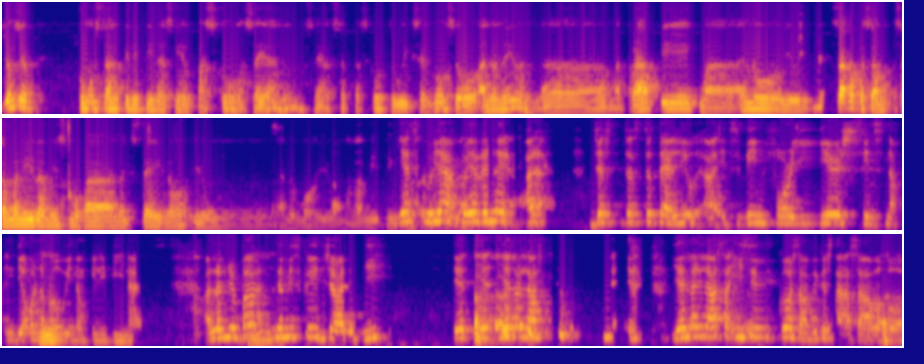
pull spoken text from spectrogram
Joseph, Kumusta ang Pilipinas ngayon? Pasko, masaya, no? Masaya sa Pasko, two weeks ago. So, ano na yun? Uh, ma-traffic, ma ano, yung... Saka pa, sa, sa Manila mismo ka nagstay, no? Yung, ano mo, yung mga meetings. Yes, kuya. Manila. Kuya Rene, uh, just, just to tell you, uh, it's been four years since na, hindi ako nakauwi hmm. ng Pilipinas. Alam niyo ba, hmm. na-miss ko yung Jollibee. Yan, yan, yan lang last yan lang nasa isip ko, sabi ko sa asawa ko.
